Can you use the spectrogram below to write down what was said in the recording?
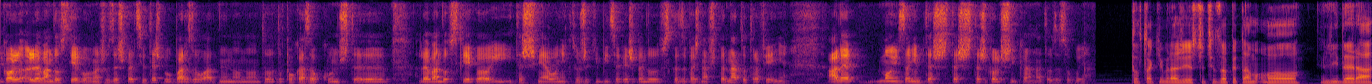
gol Lewandowskiego w meczu ze Szwecją też był bardzo ładny, no, no, to, to pokazał kunszt y, Lewandowskiego i, i, też śmiało niektórzy kibice, wiesz, będą wskazywać na przykład na to trafienie, ale moim zdaniem też, też, też gol Szyka na to zasługuje. To w takim razie jeszcze Cię zapytam o lidera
